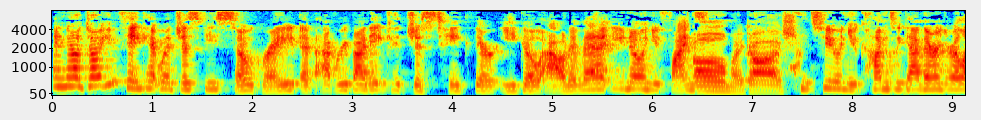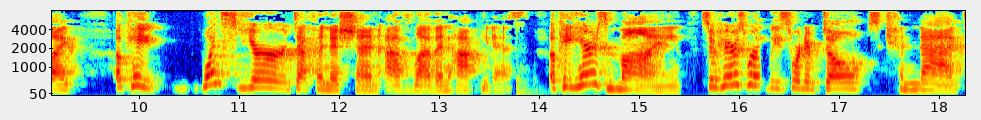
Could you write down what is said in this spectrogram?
and now, don't you think it would just be so great if everybody could just take their ego out of it, you know, and you find oh my gosh, too, and you come together and you're like, okay, what's your definition of love and happiness? Okay, here's mine. So here's where we sort of don't connect.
